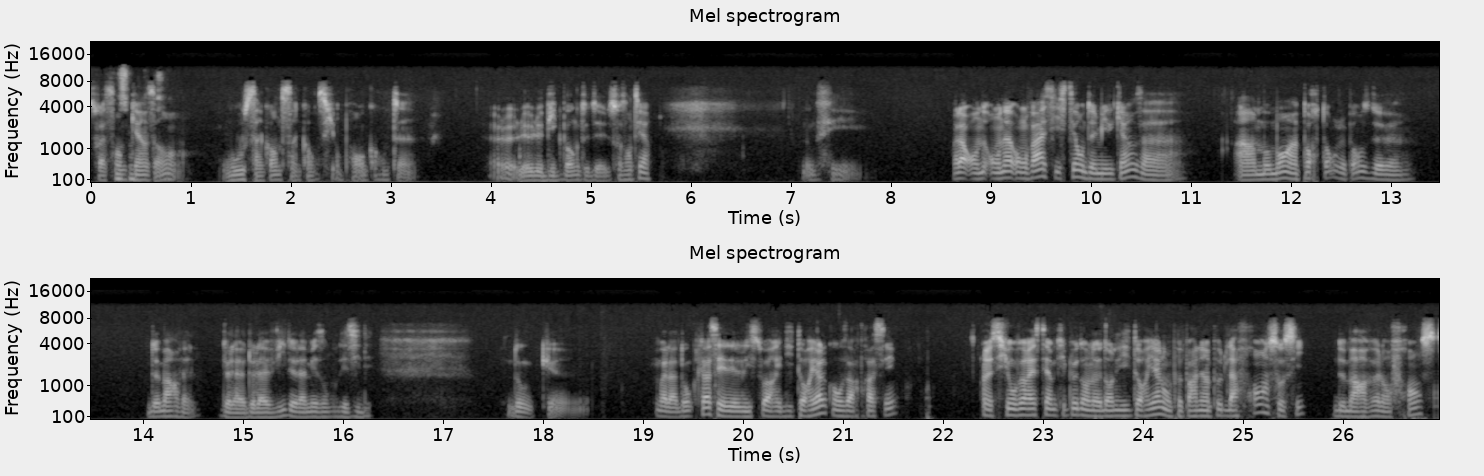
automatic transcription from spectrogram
75 ans ou 55 ans si on prend en compte le, le, Big Bang de, de 61. Donc c'est voilà, on, on, a, on va assister en 2015 à, à un moment important, je pense, de de Marvel de la, de la vie, de la maison, des idées. Donc euh, voilà, donc là c'est l'histoire éditoriale qu'on vous a retracée. Euh, si on veut rester un petit peu dans l'éditorial, on peut parler un peu de la France aussi, de Marvel en France.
